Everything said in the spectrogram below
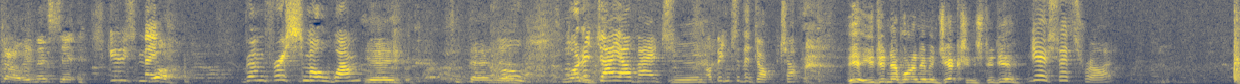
going, that's it. Excuse me. What? Room for a small one. Yeah, sit down there. Oh, what a day I've had. Yeah. I've been to the doctor. Here, you didn't have one of them injections, did you? Yes, that's right. Oh,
